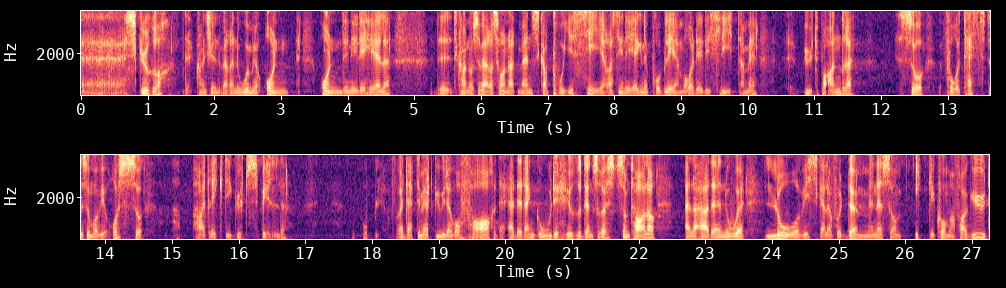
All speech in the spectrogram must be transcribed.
eh, skurrer. Det kan ikke være noe med ånd, ånden i det hele. Det kan også være sånn at mennesker projiserer sine egne problemer og det de sliter med, ut på andre. Så for å teste så må vi også ha et riktig gudsbilde. Dette med at Gud er vår far, er det den gode hyrdens røst som taler? Eller er det noe lovisk eller fordømmende som ikke kommer fra Gud?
